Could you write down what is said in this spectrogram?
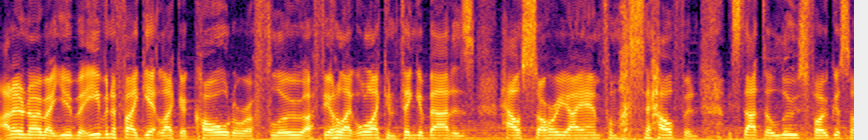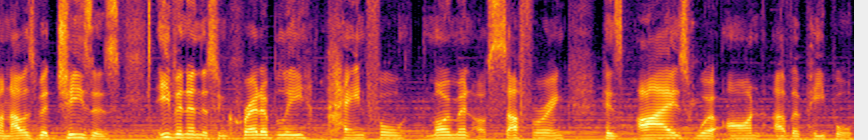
I don't know about you, but even if I get like a cold or a flu, I feel like all I can think about is how sorry I am for myself, and we start to lose focus on others. But Jesus, even in this incredibly painful moment of suffering, his eyes were on other people.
